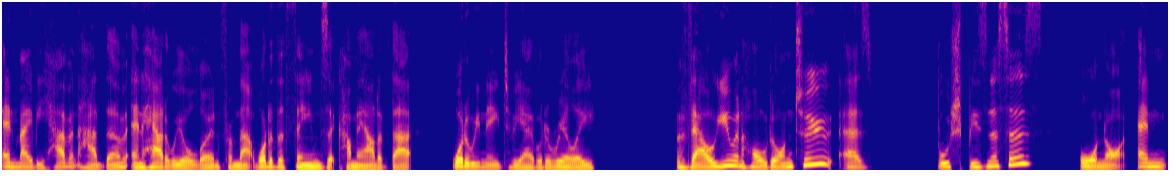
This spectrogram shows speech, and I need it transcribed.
and maybe haven't had them. And how do we all learn from that? What are the themes that come out of that? What do we need to be able to really value and hold on to as bush businesses or not? And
